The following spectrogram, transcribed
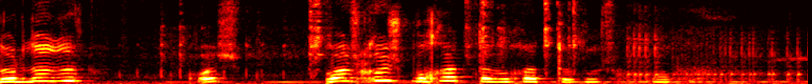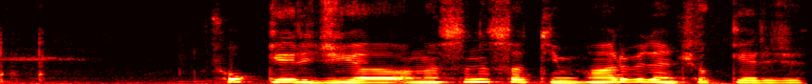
Dur dur dur. Koş. Koş koş bu katta bu katta dur. Of. Çok gerici ya. Anasını satayım. Harbiden çok gerici.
